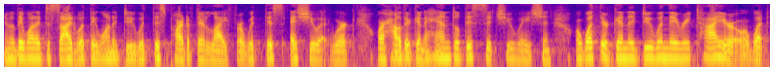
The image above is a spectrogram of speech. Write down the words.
You know, they want to decide what they want to do with this part of their life or with this issue at work or how they're going to handle this situation or what they're going to do when they retire or what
